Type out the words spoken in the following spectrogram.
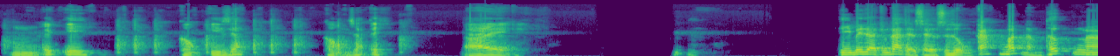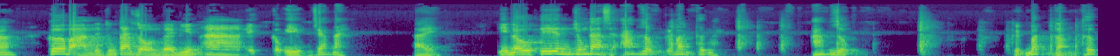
ừ, x y cộng y z cộng z x. Đấy. Thì bây giờ chúng ta sẽ sử, dụng các bất đẳng thức uh, cơ bản để chúng ta dồn về biến a x cộng y cộng z này. Đấy. Thì đầu tiên chúng ta sẽ áp dụng cái bất đẳng thức này. Áp dụng cái bất đẳng thức.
